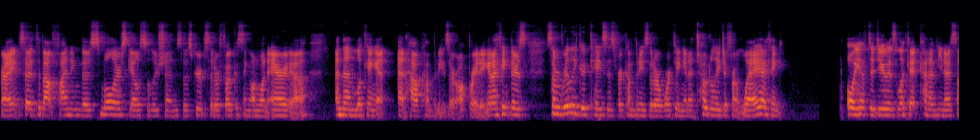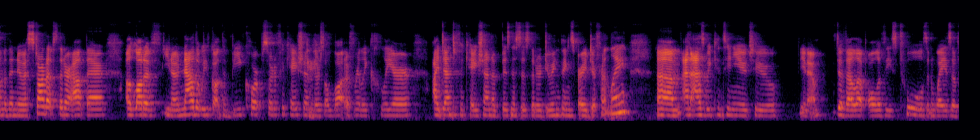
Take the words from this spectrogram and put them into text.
right? So it's about finding those smaller scale solutions those groups that are focusing on one area and then looking at, at how companies are operating. And i think there's some really good cases for companies that are working in a totally different way. I think all you have to do is look at kind of you know some of the newest startups that are out there. A lot of you know now that we've got the b corp certification there's a lot of really clear identification of businesses that are doing things very differently. Um, and as we continue to you know develop all of these tools and ways of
